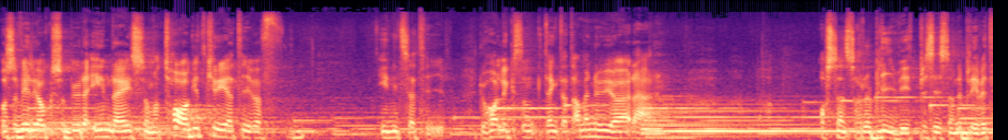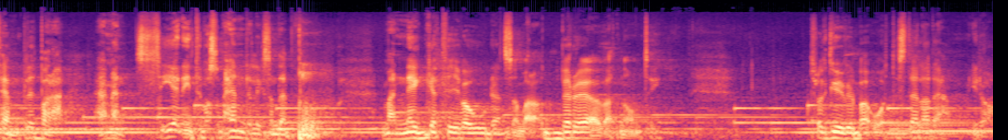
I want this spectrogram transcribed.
och så vill jag också bjuda in dig som har tagit kreativa initiativ. Du har liksom tänkt att ah, men nu gör jag det här. Och sen så har det blivit precis som det blev i templet bara. Nej, men ser ni inte vad som händer? Liksom där, de här negativa orden som bara berövat någonting. Jag tror att Gud vill bara återställa det idag.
